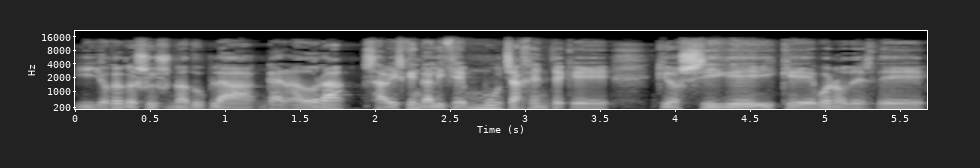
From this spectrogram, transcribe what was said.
y yo creo que sois una dupla ganadora. Sabéis que en Galicia hay mucha gente que, que os sigue y que bueno, desde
